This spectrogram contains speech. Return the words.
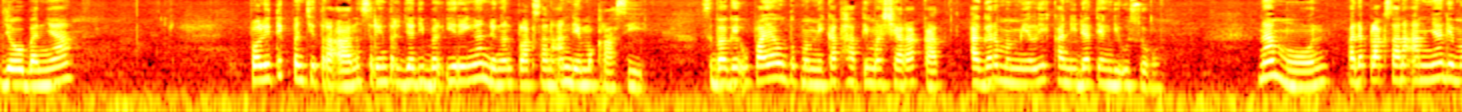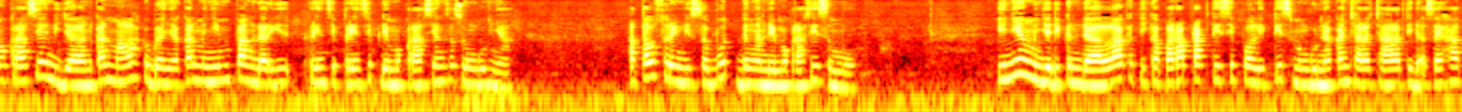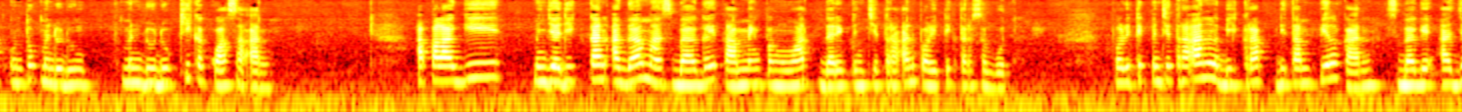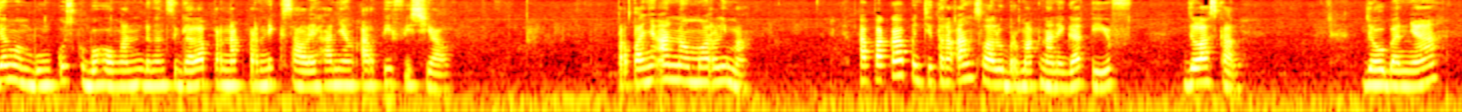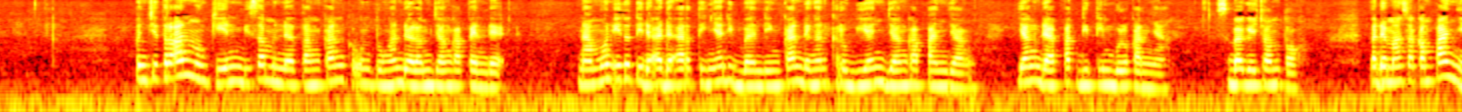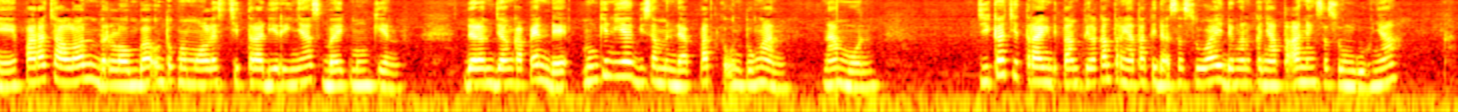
Jawabannya, politik pencitraan sering terjadi beriringan dengan pelaksanaan demokrasi sebagai upaya untuk memikat hati masyarakat agar memilih kandidat yang diusung. Namun, pada pelaksanaannya demokrasi yang dijalankan malah kebanyakan menyimpang dari prinsip-prinsip demokrasi yang sesungguhnya atau sering disebut dengan demokrasi semu. Ini yang menjadi kendala ketika para praktisi politis menggunakan cara-cara tidak sehat untuk menduduki kekuasaan. Apalagi menjadikan agama sebagai tameng penguat dari pencitraan politik tersebut. Politik pencitraan lebih kerap ditampilkan sebagai ajang membungkus kebohongan dengan segala pernak-pernik salehan yang artifisial. Pertanyaan nomor 5 Apakah pencitraan selalu bermakna negatif? Jelaskan. Jawabannya, pencitraan mungkin bisa mendatangkan keuntungan dalam jangka pendek. Namun itu tidak ada artinya dibandingkan dengan kerugian jangka panjang yang dapat ditimbulkannya. Sebagai contoh, pada masa kampanye, para calon berlomba untuk memoles citra dirinya sebaik mungkin. Dalam jangka pendek, mungkin ia bisa mendapat keuntungan. Namun, jika citra yang ditampilkan ternyata tidak sesuai dengan kenyataan yang sesungguhnya,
